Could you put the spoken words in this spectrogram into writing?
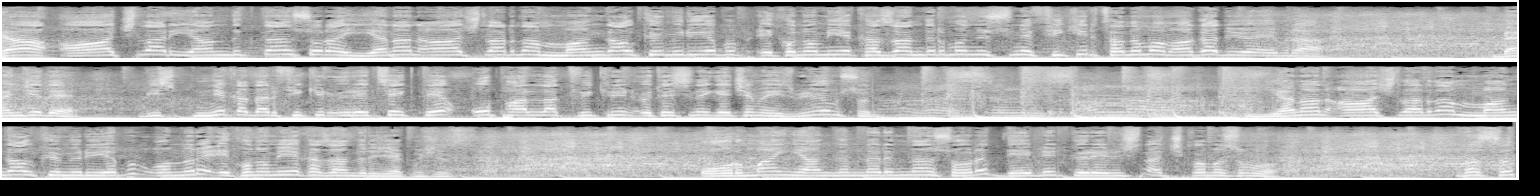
Ya ağaçlar yandıktan sonra yanan ağaçlardan mangal kömürü yapıp ekonomiye kazandırmanın üstüne fikir tanımam aga diyor Emrah. Bence de biz ne kadar fikir üretsek de o parlak fikrin ötesine geçemeyiz biliyor musun? Yanan ağaçlardan mangal kömürü yapıp onları ekonomiye kazandıracakmışız. Orman yangınlarından sonra devlet görevlisinin açıklaması bu. Nasıl?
